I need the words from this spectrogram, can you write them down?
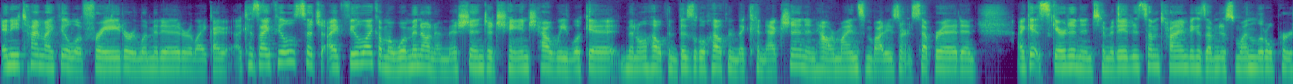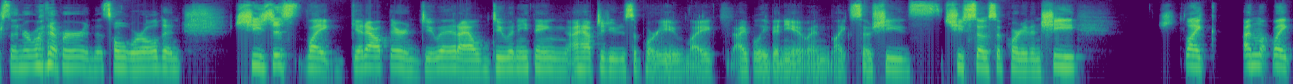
Anytime I feel afraid or limited or like I, because I feel such, I feel like I'm a woman on a mission to change how we look at mental health and physical health and the connection and how our minds and bodies aren't separate. And I get scared and intimidated sometimes because I'm just one little person or whatever in this whole world. And she's just like, get out there and do it. I'll do anything I have to do to support you. Like, I believe in you. And like, so she's, she's so supportive and she, like, I'm like,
